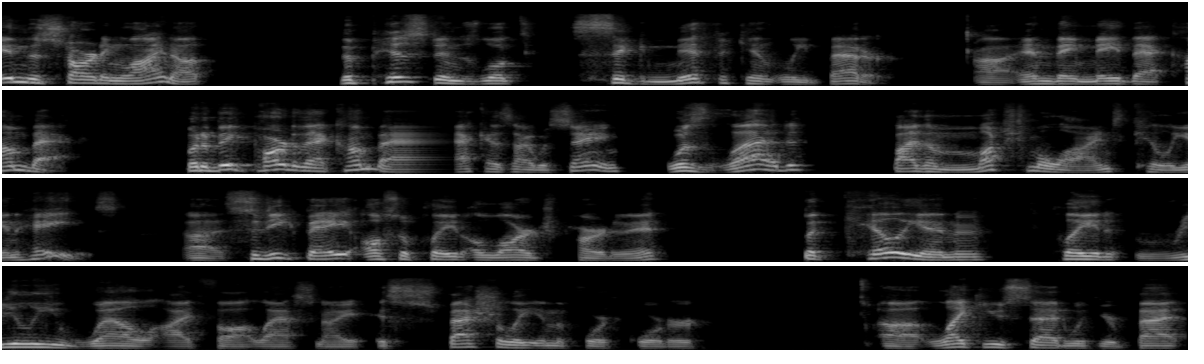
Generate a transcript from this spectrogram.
in the starting lineup, the Pistons looked significantly better, uh, and they made that comeback. But a big part of that comeback, as I was saying, was led by the much maligned Killian Hayes. Uh, Saddiq Bey also played a large part in it, but Killian played really well, I thought, last night, especially in the fourth quarter. Uh, like you said with your bet,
